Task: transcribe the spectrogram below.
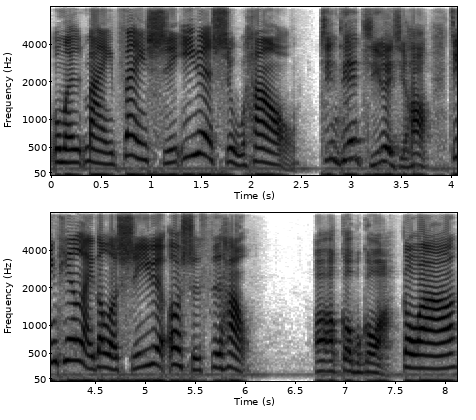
我们买在十一月十五号。今天几月几号？今天来到了十一月二十四号。啊，够不够啊？够啊！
